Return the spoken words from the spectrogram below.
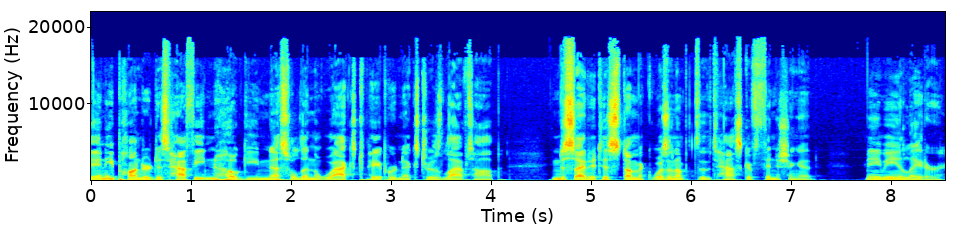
Danny pondered his half eaten hoagie nestled in the waxed paper next to his laptop and decided his stomach wasn't up to the task of finishing it. Maybe later.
